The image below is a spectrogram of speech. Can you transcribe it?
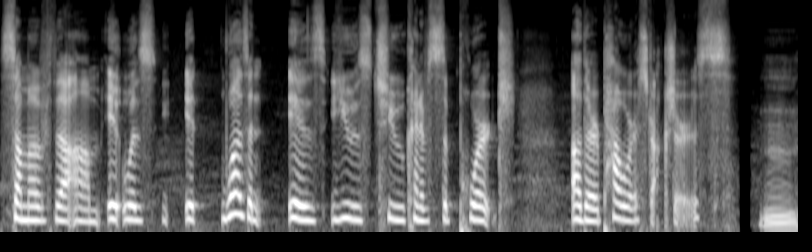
some of the um it was it was and is used to kind of support other power structures. Mm,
